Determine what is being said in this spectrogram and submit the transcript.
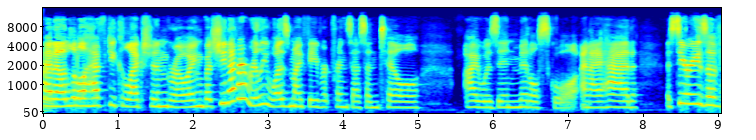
Had a little hefty collection growing but she never really was my favorite princess until i was in middle school. And i had a series of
